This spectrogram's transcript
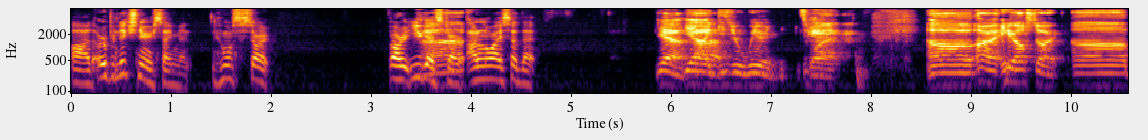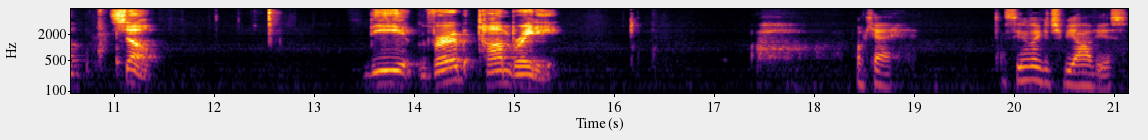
uh, the Urban Dictionary segment. Who wants to start? Or you guys Uh, start. I don't know why I said that. Yeah, Yeah, uh, these are weird. That's why. Uh, all right, here I'll start. Uh, so, the verb Tom Brady. Okay. Seems like it should be obvious.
